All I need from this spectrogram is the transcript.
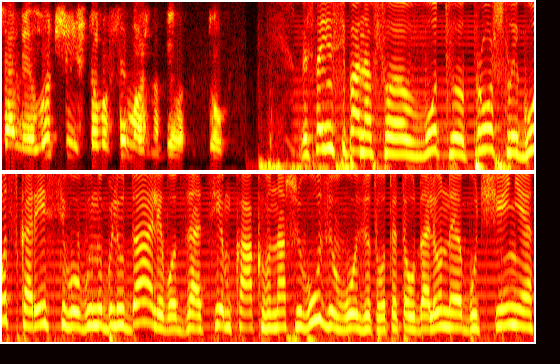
самое лучшее, что вообще можно было придумать. Господин Степанов, э, вот прошлый год, скорее всего, вы наблюдали вот за тем, как в наши вузы ввозят вот это удаленное обучение.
